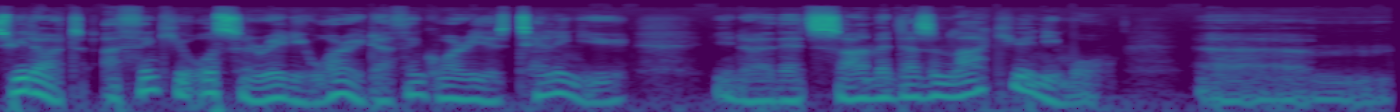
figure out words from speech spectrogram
Sweetheart, I think you're also really worried. I think worry is telling you, you know, that Simon doesn't like you anymore. Um,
